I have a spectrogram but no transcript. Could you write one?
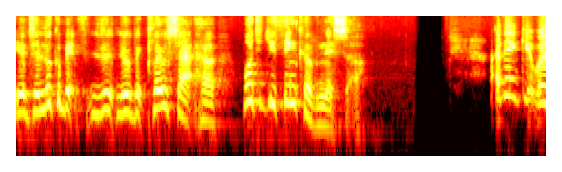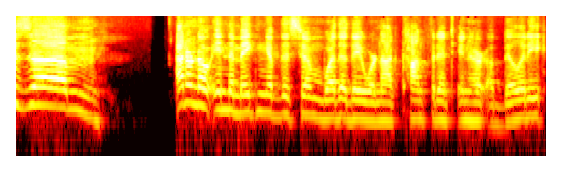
you know, to look a bit, a little bit closer at her, what did you think of Nyssa? I think it was. Um I don't know in the making of this film whether they were not confident in her ability,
